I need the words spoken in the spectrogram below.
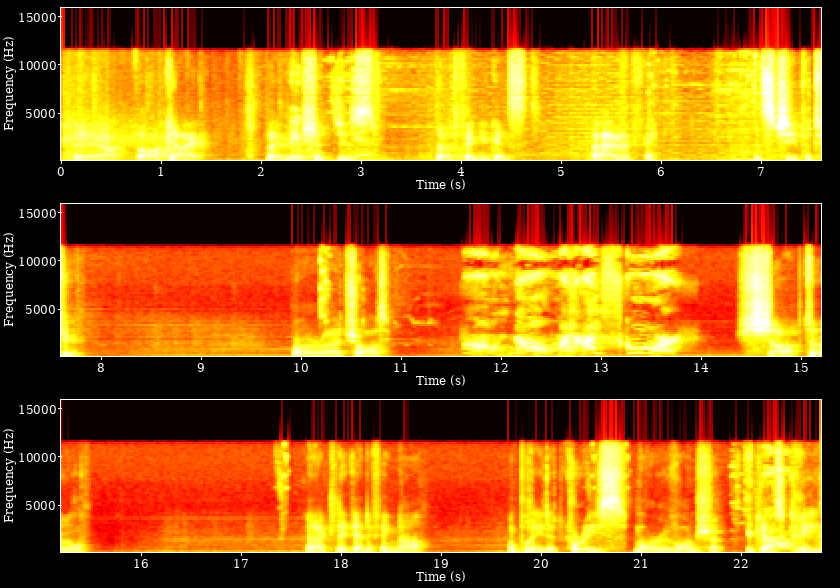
yeah, okay. Maybe I should use again. that thing against everything. It's cheaper too. Alright, short. Oh no, my high score! Shut up, Turtle. Can I click anything now? Completed Greez. More revenge against. Oh, you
